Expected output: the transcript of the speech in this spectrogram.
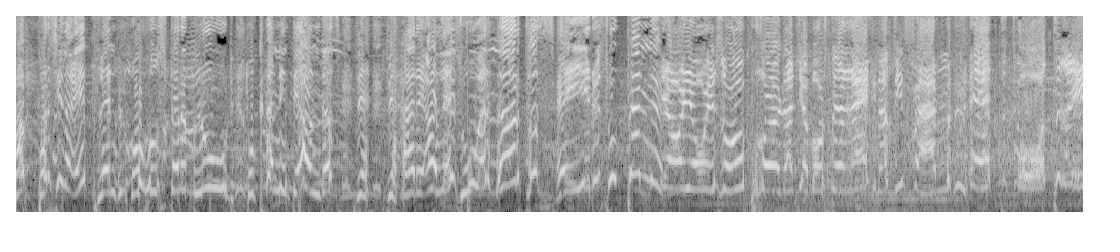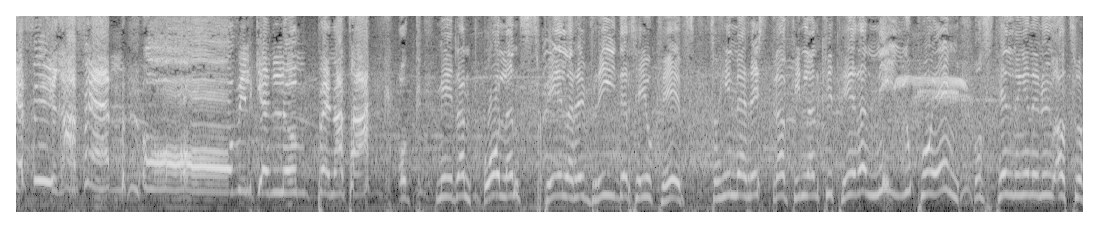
tappar sina äpplen och hostar blod och kan inte andas. Det, det här är alldeles oerhört. Vad säger du Toppen? Ja, jag är så upprörd att jag måste räkna till fem. Ett, två, tre, fyra, fem! Åh, vilken lumpenattack! Och medan Ålands spelare vrider sig och kvävs så hinner resten av Finland kvittera nio poäng och ställningen är nu alltså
